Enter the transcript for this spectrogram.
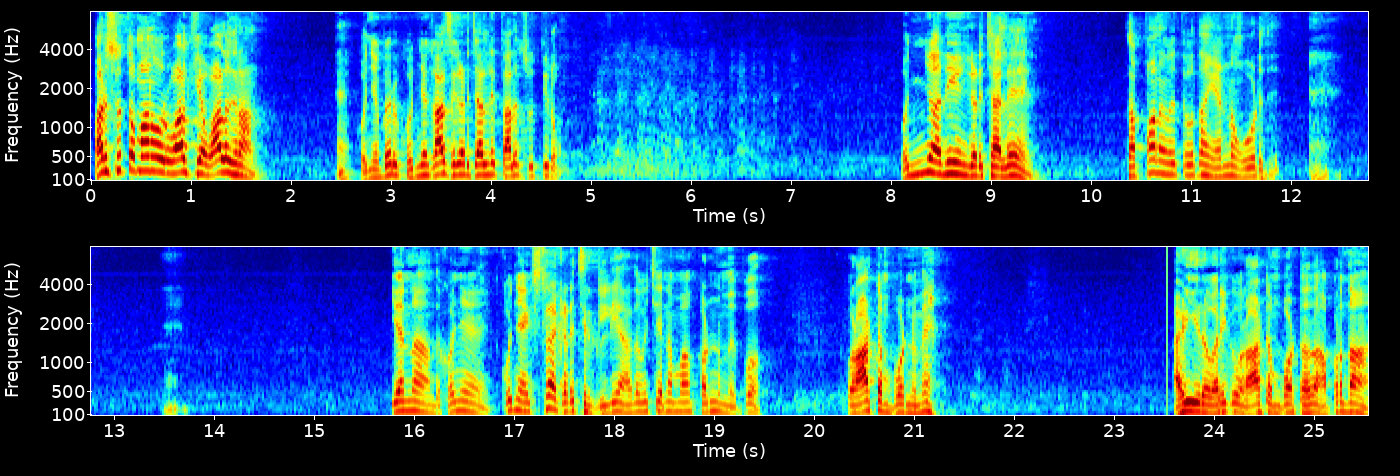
பரிசுத்தமான ஒரு வாழ்க்கையை வாழுகிறான். கொஞ்சம் பேர் கொஞ்சம் காசு கிடைச்சாலே தலை சுத்திரும். கொஞ்சம் அதிகம் கிடைச்சாலே தப்பான விதத்தில் தான் எண்ணம் ஓடுது. ஏன்னா அந்த கொஞ்சம் கொஞ்சம் எக்ஸ்ட்ரா கிடைச்சிருக்கு இல்லையா? அதை வச்சு என்னம்மா பண்ணுமே இப்போ? ஒரு ஆட்டம் போடணுமே? அழிகிற வரைக்கும் ஒரு ஆட்டம் போட்டதும் அப்புறம் தான்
